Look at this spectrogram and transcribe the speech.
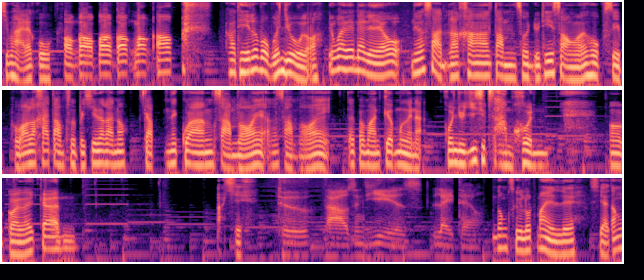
ชิบหายแล้วกู ออกออกออกออกออกออก เขาเทสระบบกันอยู่เหรอ นึกว่าเล่นได้แล้ว เนื้อสัตว์ราคาต่ำสุดอยู่ที่ 260 ผมเอาราคาต่ำสุดไปคิดแล้วกันเนาะ กับเนื้อกวาง 300อะแล้ว300 ได้ประมาณเกือบหมื่นอะคนอยู่ 23 คนออกก่อนแล้วกัน โอเค 2,000 years later. ต้องซื้อรถใหม่เลย เสียตั้ง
